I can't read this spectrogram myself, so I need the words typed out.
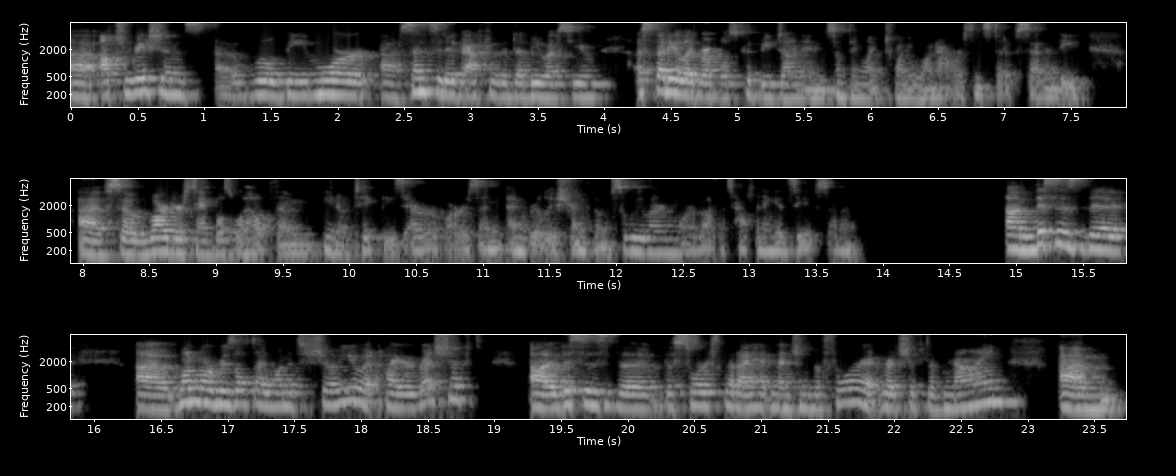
uh, observations uh, will be more uh, sensitive after the WSU. A study like Rebels could be done in something like 21 hours instead of 70. Uh, so larger samples will help them, you know, take these error bars and, and really shrink them. So we learn more about what's happening at ZF7. Um, this is the uh, one more result I wanted to show you at higher redshift. Uh, this is the, the source that I had mentioned before at redshift of nine. Um,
